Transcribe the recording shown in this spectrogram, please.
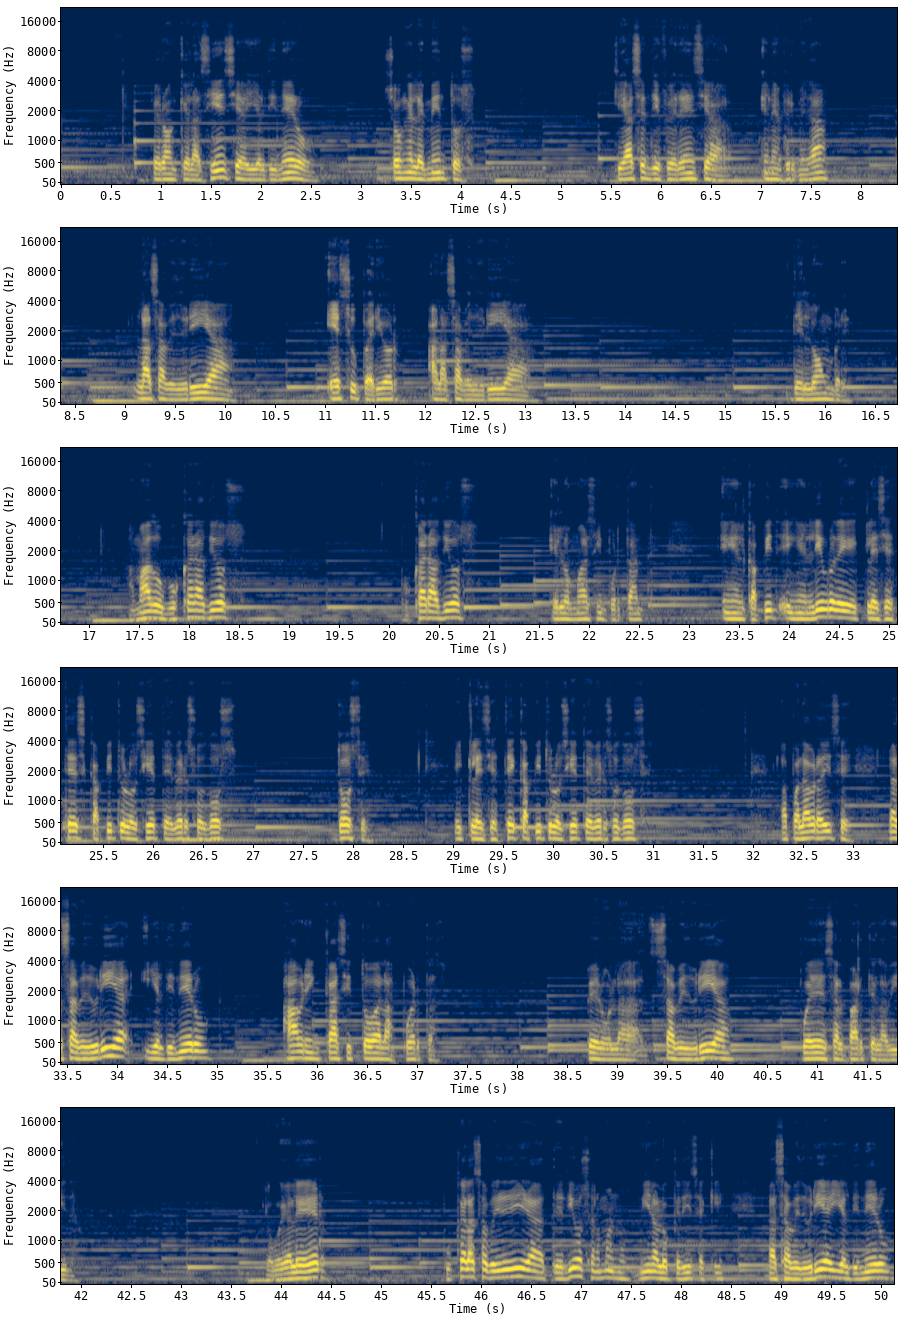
Pero aunque la ciencia y el dinero son elementos que hacen diferencia en la enfermedad, la sabiduría es superior a la sabiduría del hombre. Amado, buscar a Dios, buscar a Dios es lo más importante. En el, en el libro de Eclesiastés capítulo 7, verso 2, 12, Eclesiastés capítulo 7, verso 12. La palabra dice, la sabiduría y el dinero abren casi todas las puertas, pero la sabiduría puede salvarte la vida. Lo voy a leer. Busca la sabiduría de Dios, hermanos. Mira lo que dice aquí. La sabiduría y el dinero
